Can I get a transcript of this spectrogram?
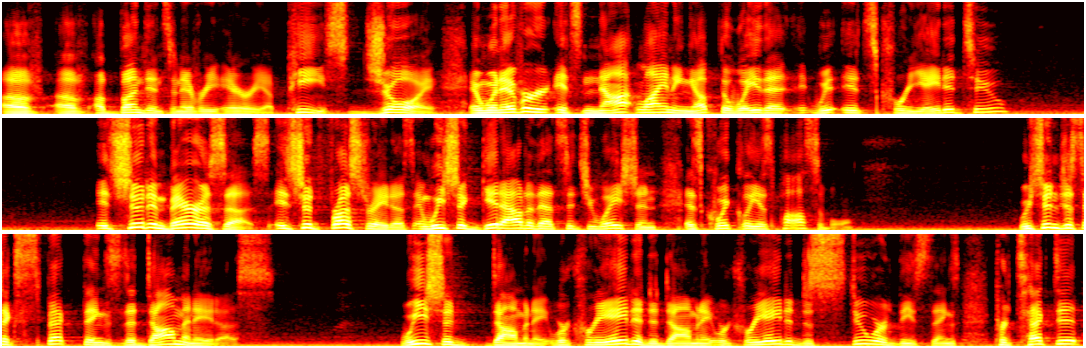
of, of abundance in every area peace joy and whenever it's not lining up the way that it, it's created to it should embarrass us it should frustrate us and we should get out of that situation as quickly as possible we shouldn't just expect things to dominate us we should dominate. We're created to dominate. We're created to steward these things, protect it,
